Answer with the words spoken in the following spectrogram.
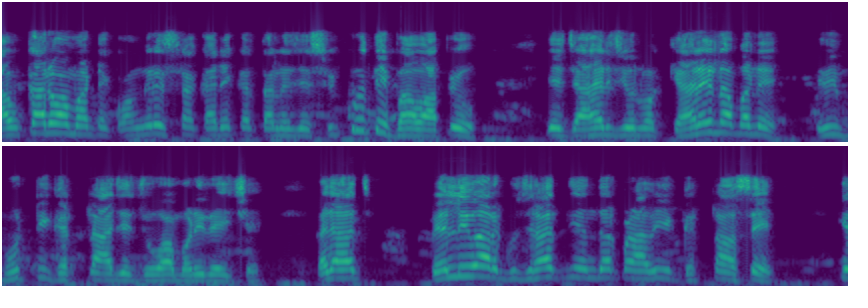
આવકારવા માટે કોંગ્રેસના કાર્યકર્તાને જે સ્વીકૃતિ ભાવ આપ્યો, એ જાહેર જીવનમાં ક્યારેય ના બને એવી મોટી ઘટના આજે જોવા મળી રહી છે. કદાચ પહેલીવાર ગુજરાતની અંદર પણ આવી એક ઘટના હશે, કે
